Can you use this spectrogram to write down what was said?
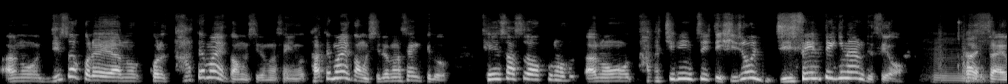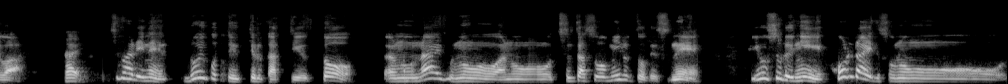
あの、実はこれ、あの、これ建前かもしれませんよ。建前かもしれませんけど、警察はこの、あの、立ち入りについて非常に自制的なんですよ。実際は。はい。つまりね、どういうことを言ってるかっていうと、あの、内部の、あの、通達を見るとですね、要するに、本来、その、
